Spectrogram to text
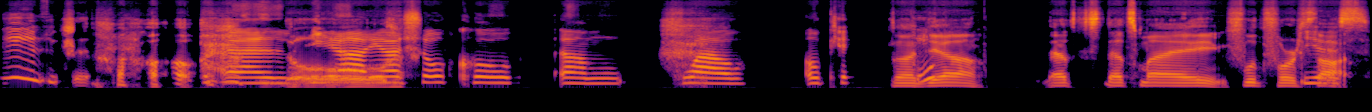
And yeah, no, yeah, so cool. Um, wow. Okay. but yeah, that's that's my food for thought. Yes.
